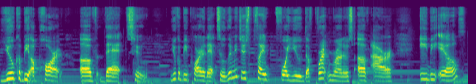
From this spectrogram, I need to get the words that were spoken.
You could be a part of that too. You could be part of that too. Let me just play for you the front runners of our EBLs,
